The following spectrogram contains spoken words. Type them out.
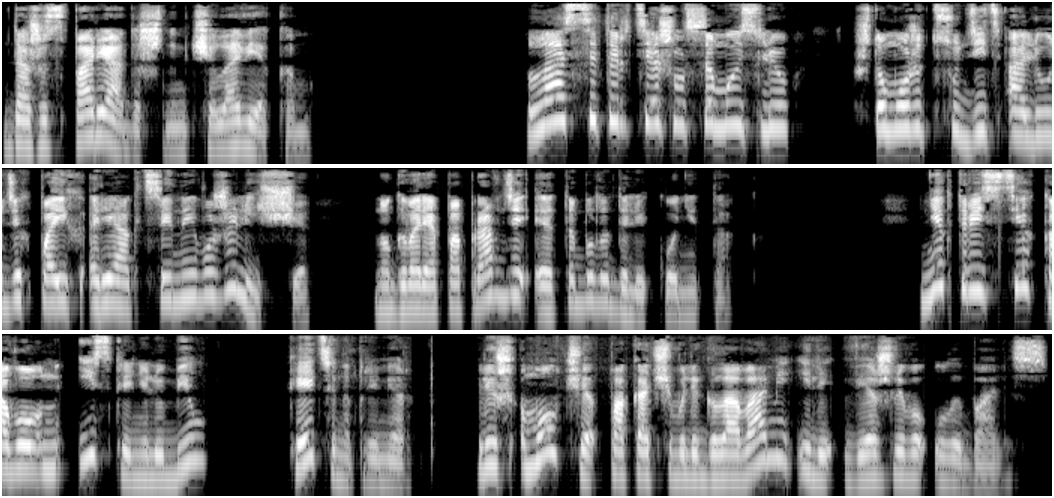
даже с порядочным человеком. Ласситер тешился мыслью, что может судить о людях по их реакции на его жилище — но, говоря по правде, это было далеко не так. Некоторые из тех, кого он искренне любил, Кэти, например, лишь молча покачивали головами или вежливо улыбались.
